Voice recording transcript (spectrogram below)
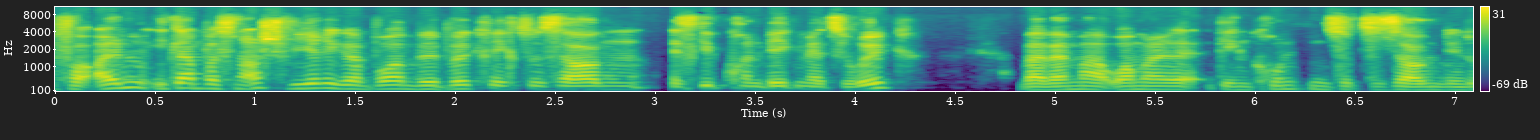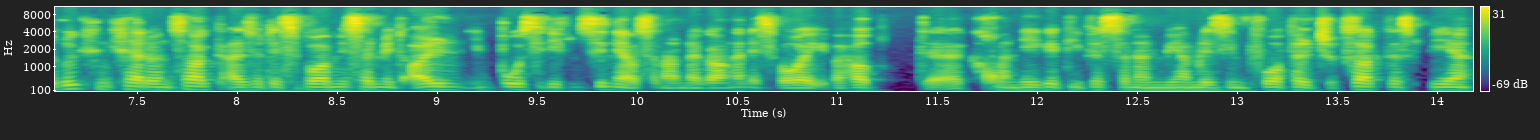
vor allem, ich glaube, was noch schwieriger war, wirklich zu sagen, es gibt keinen Weg mehr zurück. Weil wenn man einmal den Kunden sozusagen den Rücken kehrt und sagt, also das war, wir sind mit allen im positiven Sinne auseinandergegangen, es war überhaupt äh, kein Negatives, sondern wir haben das im Vorfeld schon gesagt, dass wir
